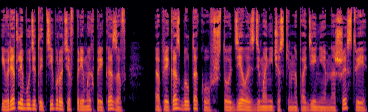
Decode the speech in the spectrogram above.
и вряд ли будет идти против прямых приказов, а приказ был таков, что дело с демоническим нападением на шествие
